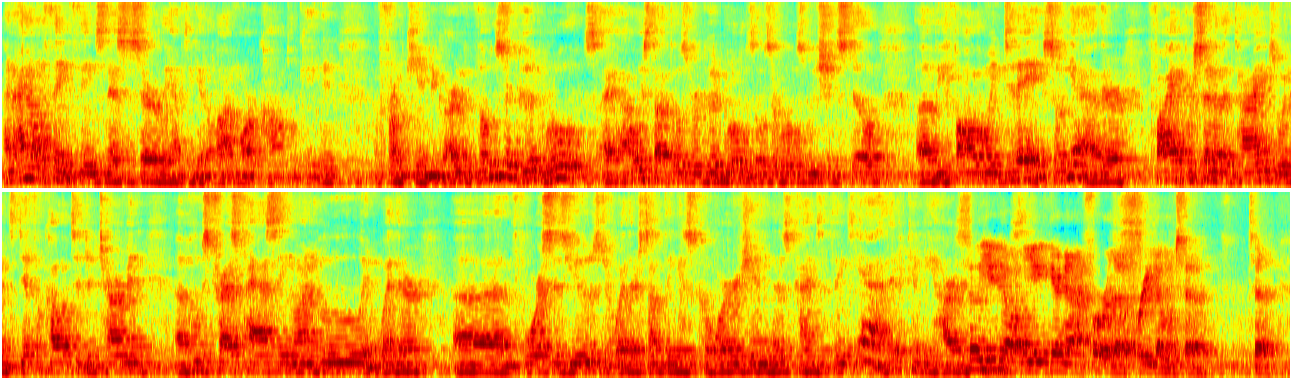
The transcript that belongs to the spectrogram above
And I don't think things necessarily have to get a lot more complicated from kindergarten. Those are good rules. I always thought those were good rules. Those are rules we should still uh, be following today. So yeah, there are five percent of the times when it's difficult to determine uh, who's trespassing on who and whether uh, force is used or whether something is coercion. Those kinds of things. Yeah, it can be hard. So you don't, you, you're not for the freedom to, to,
